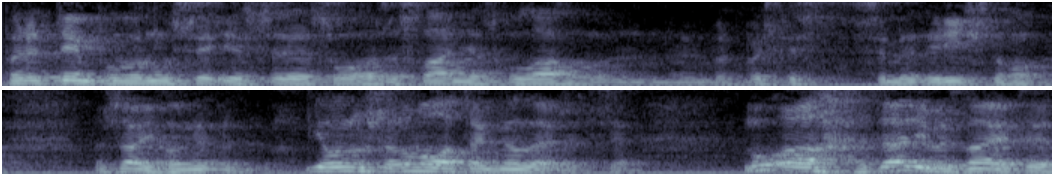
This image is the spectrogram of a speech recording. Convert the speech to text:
перед тим повернувся із е, свого заслання з Гулагу е, 27-річного. На жаль, його не, його не вшанувало так належиться. Ну а далі, ви знаєте,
